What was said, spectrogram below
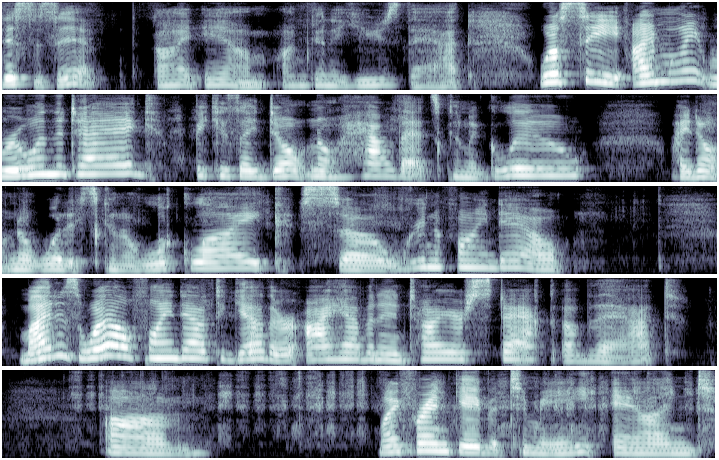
This is it. I am. I'm going to use that. We'll see. I might ruin the tag because I don't know how that's going to glue. I don't know what it's going to look like. So we're going to find out. Might as well find out together. I have an entire stack of that. Um, my friend gave it to me and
